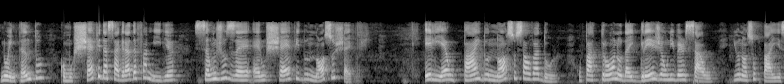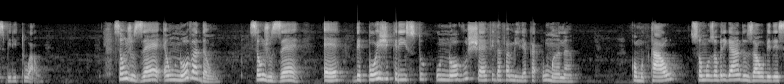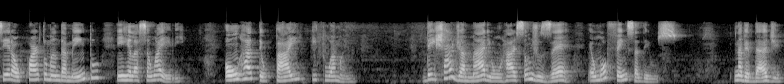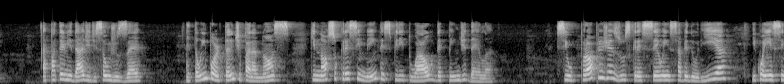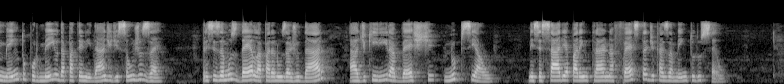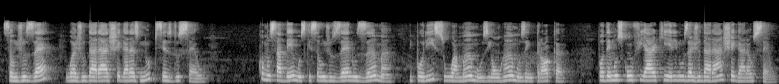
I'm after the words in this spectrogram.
No entanto, como chefe da Sagrada Família, São José era o chefe do nosso chefe. Ele é o Pai do nosso Salvador, o patrono da Igreja Universal e o nosso Pai espiritual. São José é um novo Adão. São José é, depois de Cristo, o novo chefe da família humana. Como tal, somos obrigados a obedecer ao quarto mandamento em relação a ele honra teu pai e tua mãe. Deixar de amar e honrar São José é uma ofensa a Deus. Na verdade, a paternidade de São José é tão importante para nós que nosso crescimento espiritual depende dela. Se o próprio Jesus cresceu em sabedoria e conhecimento por meio da paternidade de São José. Precisamos dela para nos ajudar a adquirir a veste nupcial necessária para entrar na festa de casamento do céu. São José o ajudará a chegar às núpcias do céu. Como sabemos que São José nos ama e por isso o amamos e honramos em troca, podemos confiar que Ele nos ajudará a chegar ao céu.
